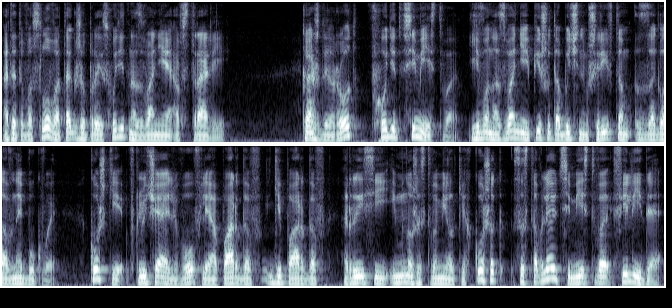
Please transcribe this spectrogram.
От этого слова также происходит название Австралии. Каждый род входит в семейство. Его название пишут обычным шрифтом с заглавной буквы. Кошки, включая львов, леопардов, гепардов, рысей и множество мелких кошек, составляют семейство Филиде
